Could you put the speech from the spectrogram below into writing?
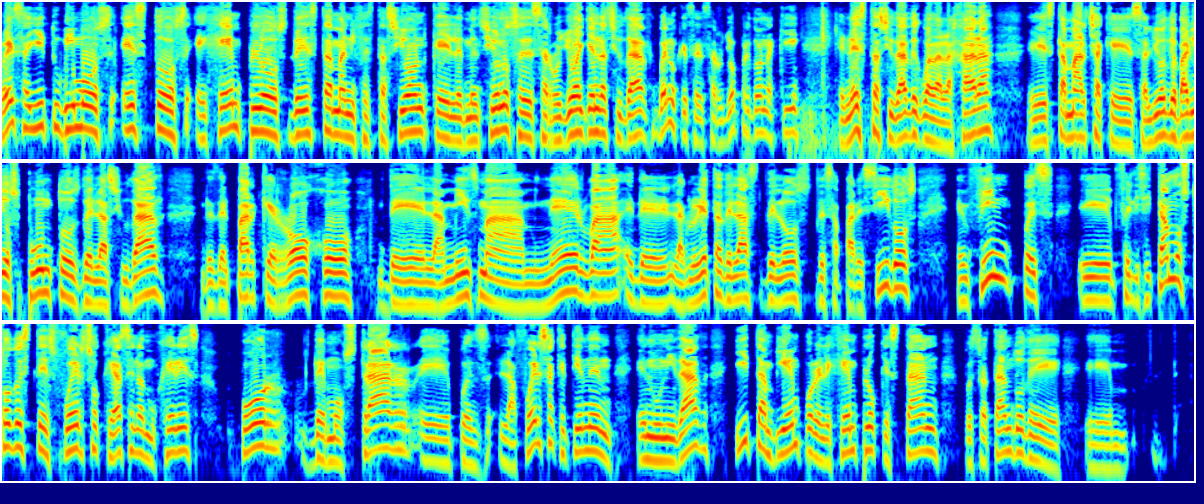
Pues allí tuvimos estos ejemplos de esta manifestación que les menciono se desarrolló allá en la ciudad, bueno, que se desarrolló, perdón, aquí en esta ciudad de Guadalajara, esta marcha que salió de varios puntos de la ciudad, desde el Parque Rojo, de la misma Minerva, de la glorieta de las de los desaparecidos, en fin, pues eh, felicitamos todo este esfuerzo que hacen las mujeres por demostrar eh, pues la fuerza que tienen en unidad y también por el ejemplo que están pues tratando de em,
